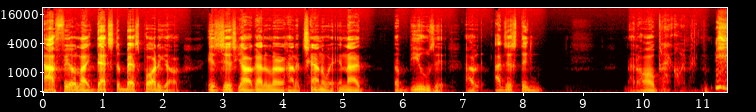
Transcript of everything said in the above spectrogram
I feel like that's the best part of y'all. It's just y'all got to learn how to channel it and not abuse it. I I just think not all black women.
